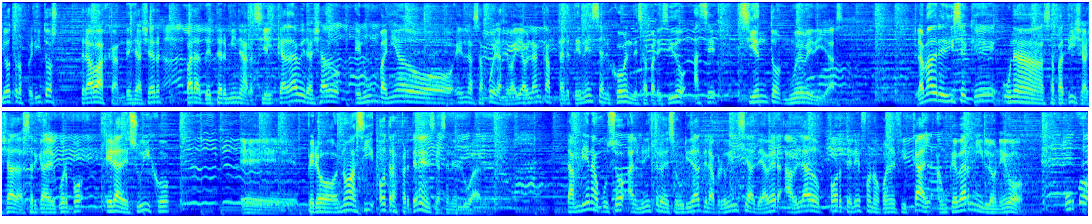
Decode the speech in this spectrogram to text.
y otros peritos trabajan desde ayer para determinar si el cadáver hallado en un bañado en las afueras de Bahía Blanca pertenece al joven desaparecido hace 109 días. La madre dice que una zapatilla hallada cerca del cuerpo era de su hijo, eh, pero no así otras pertenencias en el lugar. También acusó al ministro de Seguridad de la provincia de haber hablado por teléfono con el fiscal, aunque Bernie lo negó. Hubo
